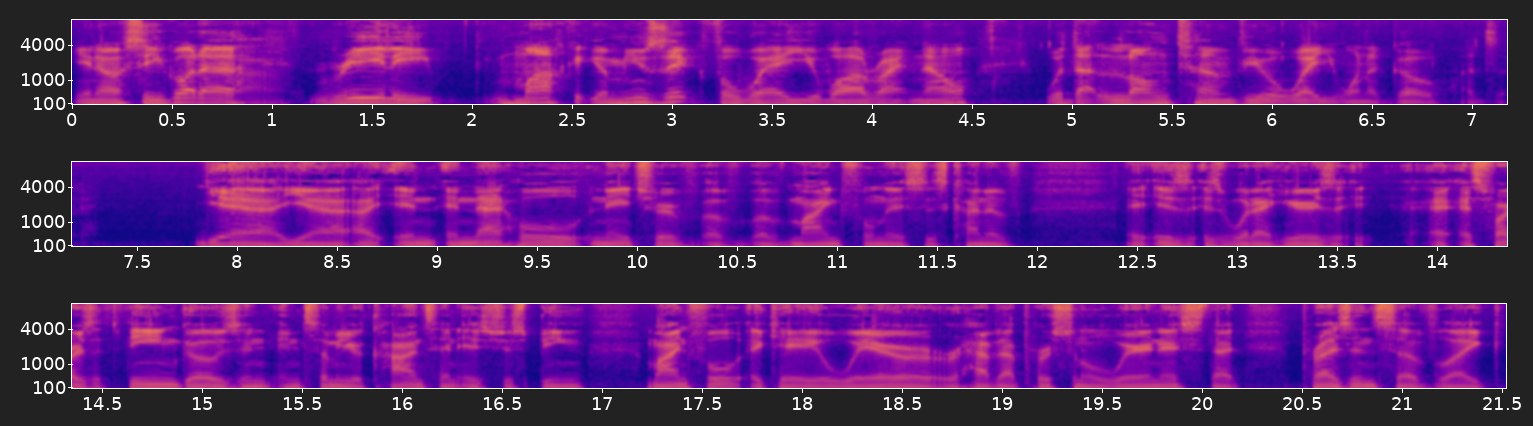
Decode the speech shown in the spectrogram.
You know, so you've got to really market your music for where you are right now with that long term view of where you want to go, I'd say. Yeah, yeah, I, and and that whole nature of, of, of mindfulness is kind of is is what I hear is as far as a theme goes in, in some of your content is just being mindful, aka aware, or, or have that personal awareness, that presence of like,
